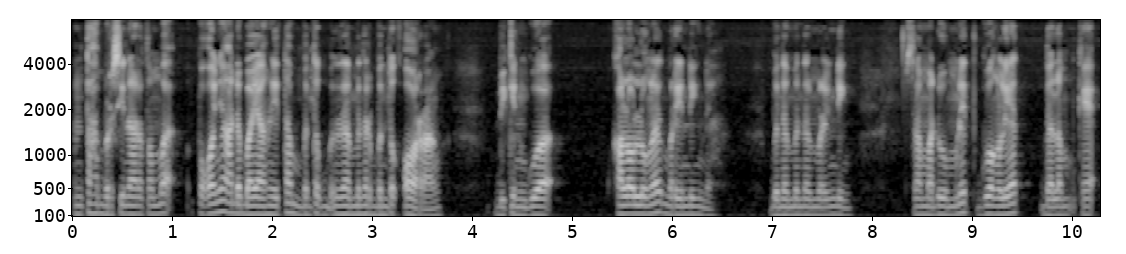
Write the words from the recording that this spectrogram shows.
entah bersinar atau enggak pokoknya ada bayangan hitam bentuk bener-bener bentuk orang bikin gue kalau lu ngeliat merinding dah bener-bener merinding. Selama dua menit gue ngeliat dalam kayak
